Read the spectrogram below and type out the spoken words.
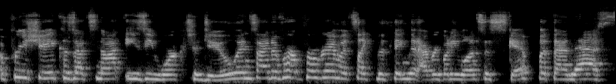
appreciate because that's not easy work to do inside of our program. It's like the thing that everybody wants to skip, but then yes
